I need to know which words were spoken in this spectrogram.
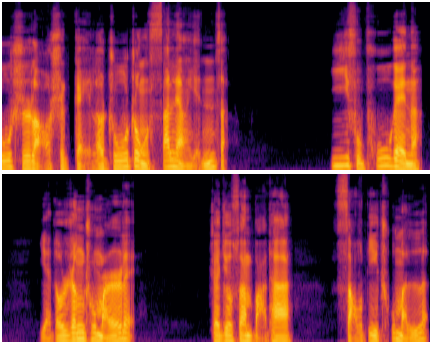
朱石老是给了朱仲三两银子。衣服铺盖呢，也都扔出门来，这就算把他扫地出门了。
